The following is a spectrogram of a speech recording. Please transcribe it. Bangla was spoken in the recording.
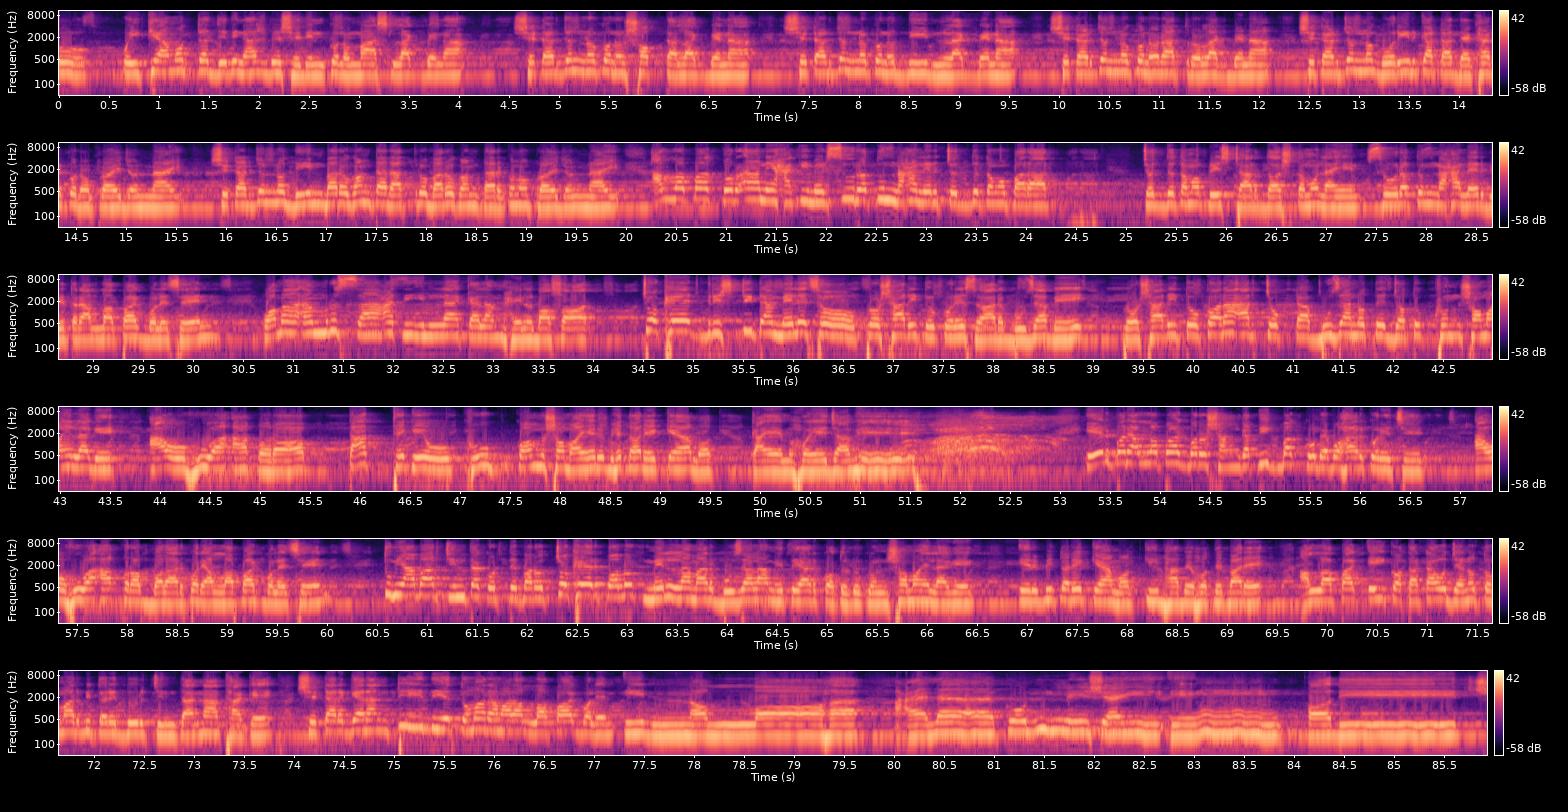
ওই কেয়ামতটা যেদিন আসবে সেদিন কোনো মাস লাগবে না, সেটার জন্য কোনো সপ্তাহ লাগবে না, সেটার জন্য কোনো দিন লাগবে না। সেটার জন্য কোনো রাত্র লাগবে না। সেটার জন্য ঘড়ির কাটা দেখার কোনো প্রয়োজন নাই। সেটার জন্য দিন বারো ঘণ্টা, রাত্র বারো ঘণ্টার কোনো প্রয়োজন নাই। আল্লাহ কোরআনে হাকিমের সুরতুন নাহালের চোদ্দতম পাড়ার চোদ্দতম পৃষ্ঠার দশতম লাইন সৌরাতুন নাহালের ভেতরে আল্লাহ পাক বলেছেন ওমা আমরুসাআতি ইল্লা কালাম হেল চোখের দৃষ্টিটা মেলেছ, প্রসারিত করেছ আর বুঝাবে। প্রসারিত করা আর চোখটা বুঝানোতে যতক্ষণ সময় লাগে, আও হুয়া আকরব। তার থেকেও খুব কম সময়ের ভেতরে কেয়ামত কায়েম হয়ে যাবে। এরপরে আল্লাহ পাক বড় সাংঘাতিক বাক্য ব্যবহার করেছেন। আহুয়া আকরব বলার পরে আল্লাপাক বলেছেন তুমি আবার চিন্তা করতে পারো, চোখের পলক মেললাম আর বুঝালাম এতে আর কতটুকুন সময় লাগে। এর ভিতরে কেয়ামত কীভাবে হতে পারে? আল্লাহ পাক এই কথাটাও যেন তোমার ভিতরে দুশ্চিন্তা না থাকে। সেটার গ্যারান্টি দিয়ে তোমার আমার আল্লাহ পাক বলেন, ইন্নাল্লাহ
